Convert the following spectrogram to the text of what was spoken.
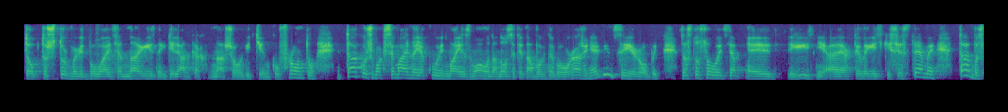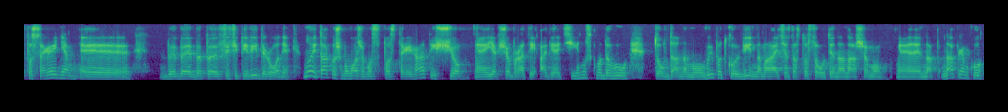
Тобто штурми відбуваються на різних ділянках нашого відтінку фронту. Також максимально, яку він має змогу наносити нам вогневе ураження, він це і робить. Застосовуються е, різні е, артилерійські системи та безпосередньо. Е, дрони. Ну і також ми можемо спостерігати, що е, якщо брати авіаційну складову, то в даному випадку він намагається застосовувати на нашому е, напрямку.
